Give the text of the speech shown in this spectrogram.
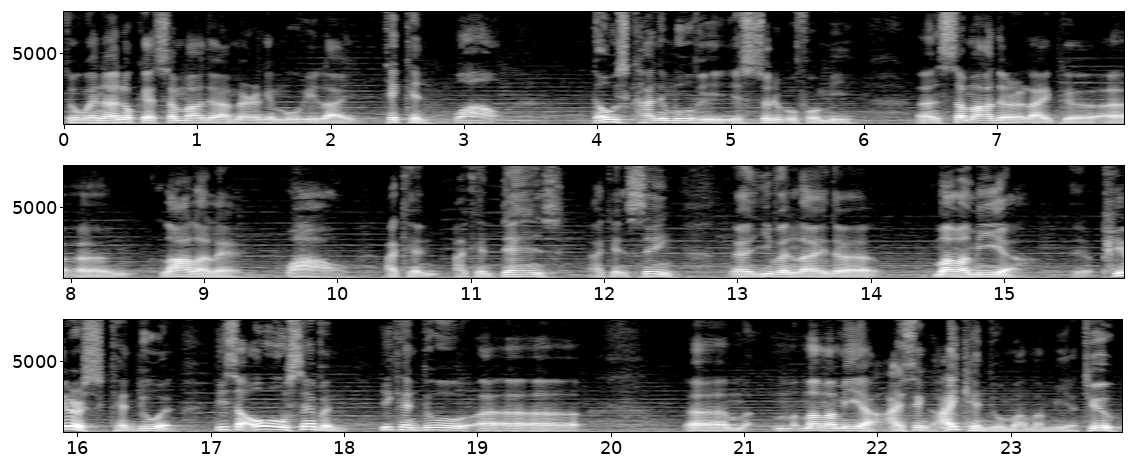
So when I look at some other American movie like Taken, wow, those kind of movie is suitable for me. And some other like uh, uh, um, La La Land, wow, I can, I can dance, I can sing. And even like the Mamma Mia, uh, Pierce can do it. He's a 007, he can do uh, uh, uh, um, Mamma Mia. I think I can do Mamma Mia too.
